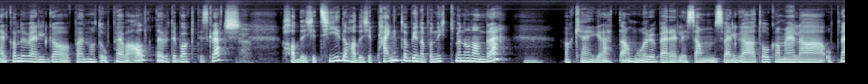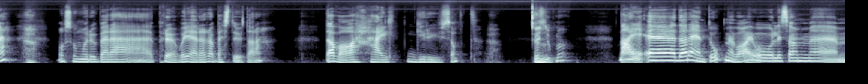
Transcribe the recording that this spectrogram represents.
her kan du velge å på en måte oppheve alt. Da er du tilbake til scratch. Hadde ikke tid og hadde ikke penger til å begynne på nytt med noen andre. Ok, greit, da må du bare liksom svelge tolv kameler opp ned. Og så må du bare prøve å gjøre det beste ut av det. Det var helt grusomt. Hva endte du opp med? Nei, eh, det jeg endte opp med, var jo liksom eh,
